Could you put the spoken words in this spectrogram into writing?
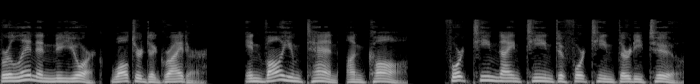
Berlin and New York, Walter de Gruyter. In Volume 10, On Call. 1419–1432.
